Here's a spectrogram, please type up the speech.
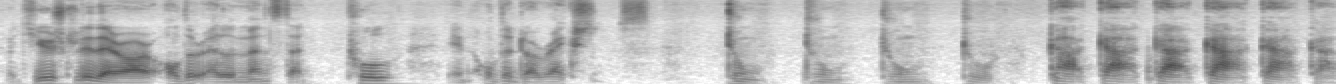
But usually there are other elements that pull in other directions. Doom, doom, doom, doom, ga, ga, ga, ga, ga, ga.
